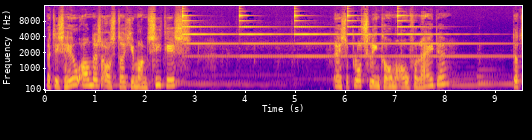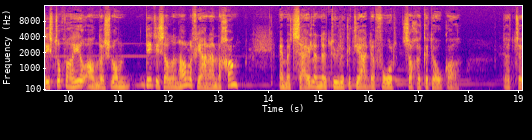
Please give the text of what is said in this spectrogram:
Het is heel anders als dat je man ziek is en ze plotseling komen overlijden, dat is toch wel heel anders. Want dit is al een half jaar aan de gang. En met zeilen natuurlijk, het jaar daarvoor zag ik het ook al. Dat, uh,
